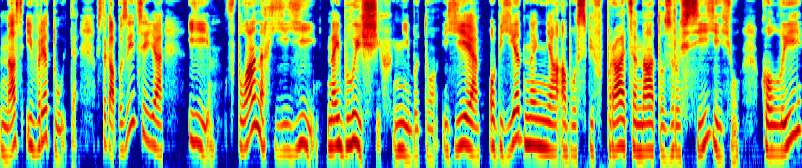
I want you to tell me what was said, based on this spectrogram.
нас і врятуйте. Ось така позиція. І в планах її найближчих, нібито, є об'єднання або співпраця НАТО з Росією, коли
